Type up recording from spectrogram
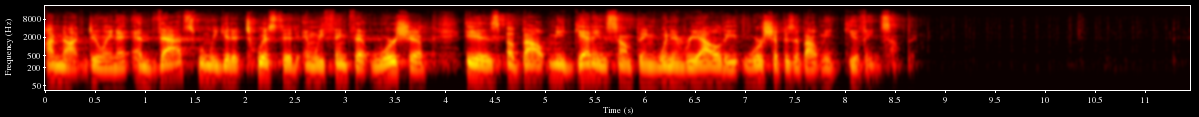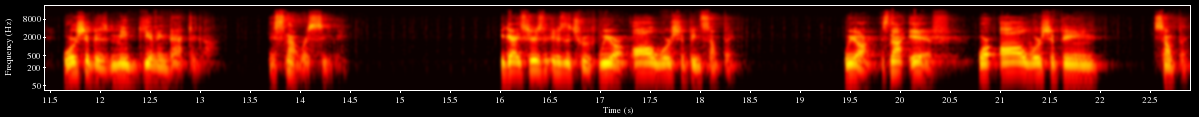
I'm not doing it. And that's when we get it twisted and we think that worship is about me getting something when in reality, worship is about me giving something. Worship is me giving back to God, it's not receiving. You guys, here's, here's the truth we are all worshiping something. We are. It's not if, we're all worshiping something.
